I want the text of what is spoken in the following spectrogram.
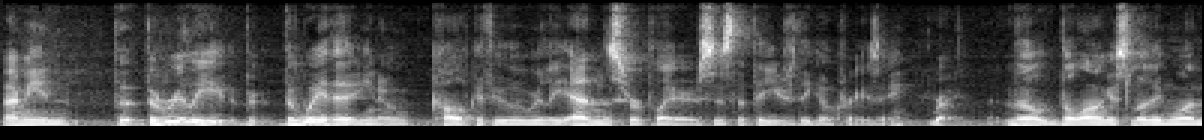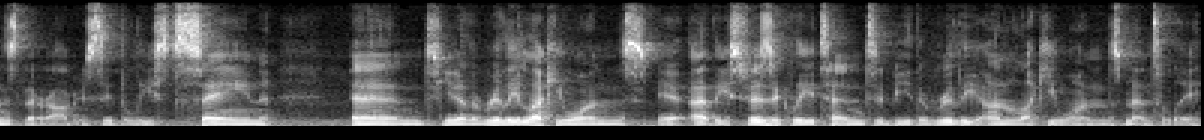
I mean, the the really the, the way that you know Call of Cthulhu really ends for players is that they usually go crazy. Right. The the longest living ones, they're obviously the least sane, and you know the really lucky ones, at least physically, tend to be the really unlucky ones mentally.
